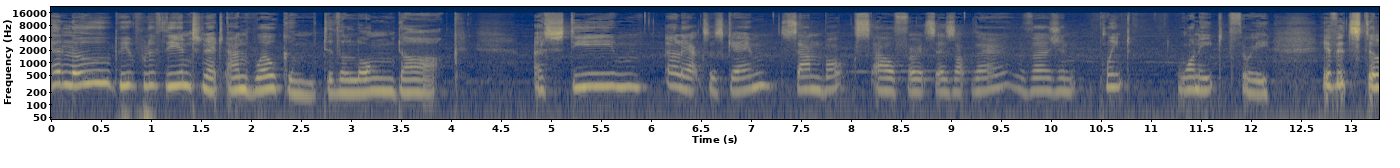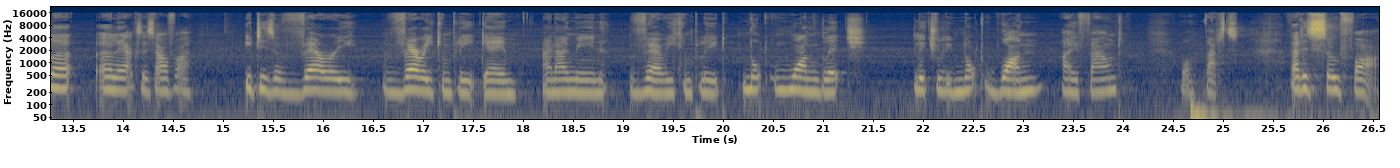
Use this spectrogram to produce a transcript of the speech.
Hello, people of the internet, and welcome to The Long Dark, a Steam early access game, sandbox alpha, it says up there, version 0.183. If it's still a early access alpha, it is a very, very complete game, and I mean very complete. Not one glitch, literally not one I found. Well, that's that is so far.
